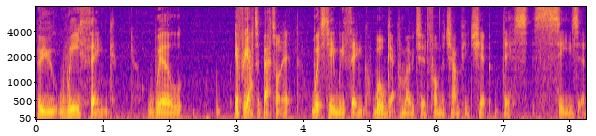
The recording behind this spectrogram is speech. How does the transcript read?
who we think will, if we had to bet on it, which team we think will get promoted from the Championship this season.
